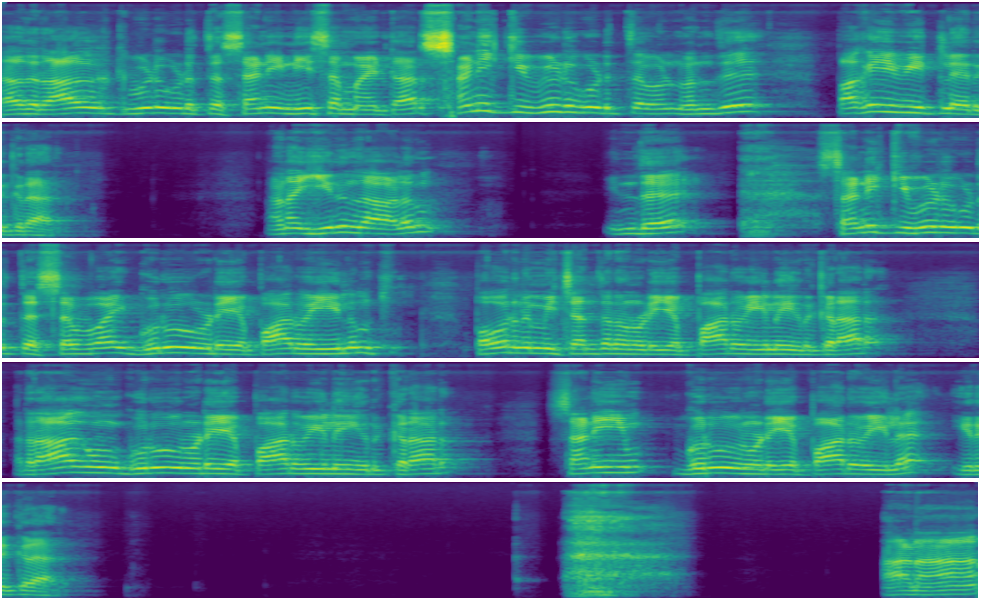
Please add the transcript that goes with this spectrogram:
அதாவது ராகுக்கு வீடு கொடுத்த சனி நீசமாயிட்டார். சனிக்கு வீடு கொடுத்தவன் வந்து பகை வீட்டில் இருக்கிறார். ஆனால் இருந்தாலும் இந்த சனிக்கு வீடு கொடுத்த செவ்வாய் குருவுடைய பார்வையிலும் பௌர்ணமி சந்திரனுடைய பார்வையிலும் இருக்கிறார். ராகுவும் குருவனுடைய பார்வையிலும் இருக்கிறார். சனியும் குருவனுடைய பார்வையில் இருக்கிறார். ஆனால்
